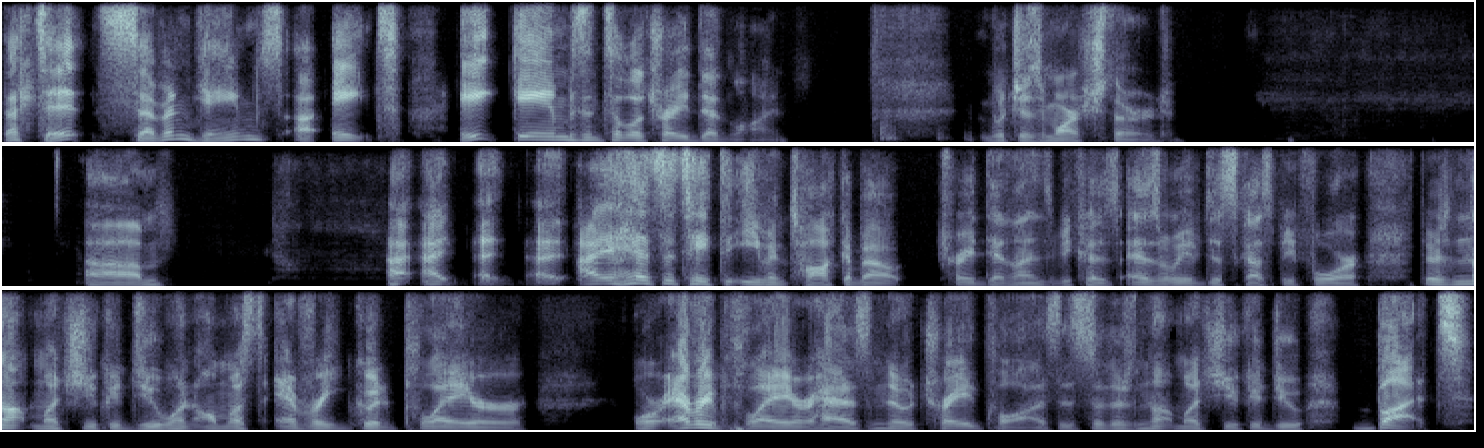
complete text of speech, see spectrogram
That's it. Seven games. Uh, eight. Eight games until the trade deadline, which is March 3rd. Um, I, I I hesitate to even talk about trade deadlines because, as we've discussed before, there's not much you could do when almost every good player or every player has no trade clauses. So there's not much you could do. But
